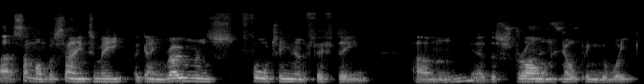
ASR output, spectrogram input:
uh, someone was saying to me again, Romans 14 and 15. Um, mm-hmm. You know, the strong yes. helping the weak,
